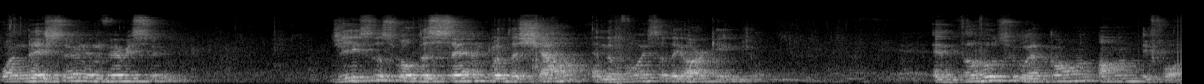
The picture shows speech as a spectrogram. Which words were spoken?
one day soon and very soon, Jesus will descend with a shout and the voice of the archangel. And those who have gone on before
